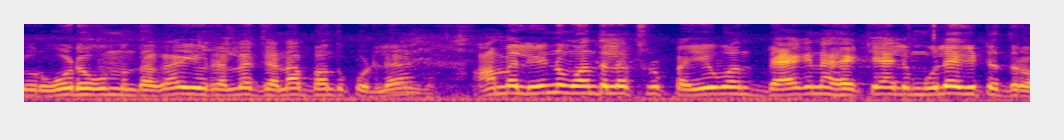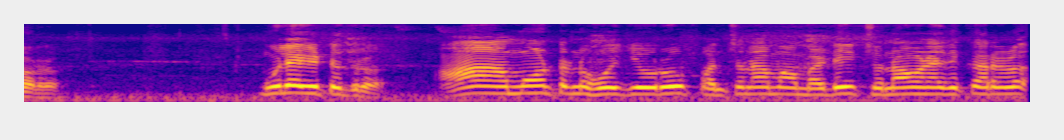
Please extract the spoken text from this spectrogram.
ಇವ್ರು ಓಡಿ ಹೋಗೋ ಮುಂದಾಗ ಇವರೆಲ್ಲ ಜನ ಬಂದು ಕೂಡಲೇ ಆಮೇಲೆ ಇನ್ನು ಒಂದು ಲಕ್ಷ ರೂಪಾಯಿ ಒಂದು ಬ್ಯಾಗಿನ ಹಾಕಿ ಅಲ್ಲಿ ಮೂಲೆಗೆ ಇಟ್ಟಿದ್ರು ಅವರು. ಮೂಲೆಗೆ ಇಟ್ಟಿದ್ರು. ಆ ಅಮೌಂಟನ್ನು ಹೋಗಿ ಇವರು ಪಂಚನಾಮ ಮಾಡಿ ಚುನಾವಣಾಧಿಕಾರಿಗಳು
